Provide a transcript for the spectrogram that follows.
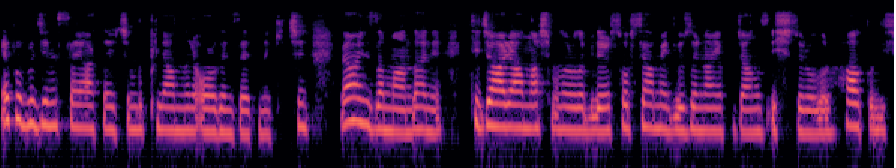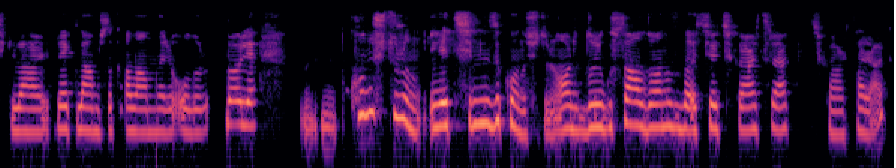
yapabileceğiniz seyahatler için bu planları organize etmek için ve aynı zamanda hani ticari anlaşmalar olabilir, sosyal medya üzerinden yapacağınız işler olur, halk ilişkiler, reklamcılık alanları olur. Böyle konuşturun, iletişiminizi konuşturun. Orada duygusal doğanızı da açığa çıkartarak çıkartarak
